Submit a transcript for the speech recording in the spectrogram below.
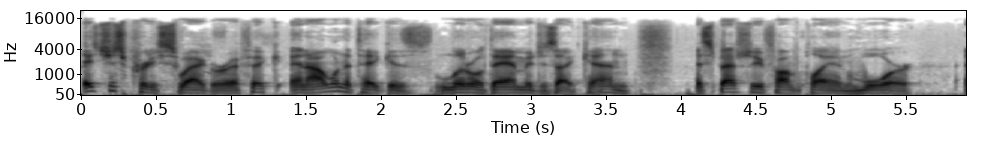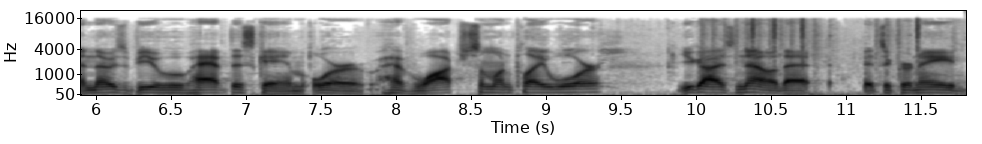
it's just pretty swaggerific, and I want to take as little damage as I can, especially if I'm playing War. And those of you who have this game or have watched someone play War, you guys know that it's a grenade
